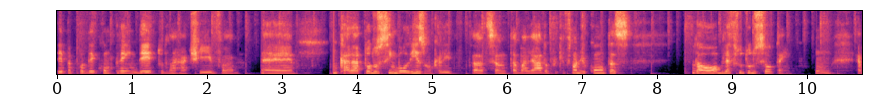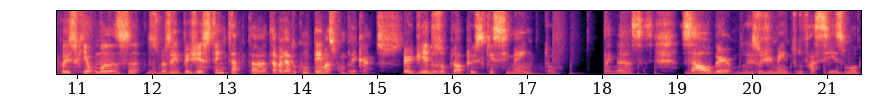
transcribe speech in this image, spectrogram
ter para poder compreender toda a narrativa. É, encarar todo o simbolismo que ali está sendo trabalhado, porque afinal de contas, toda obra é fruto do seu tempo. É por isso que algumas dos meus RPGs têm tra tra trabalhado com temas complicados. Perdidos, o próprio esquecimento, lembranças. Zauber, o ressurgimento do fascismo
